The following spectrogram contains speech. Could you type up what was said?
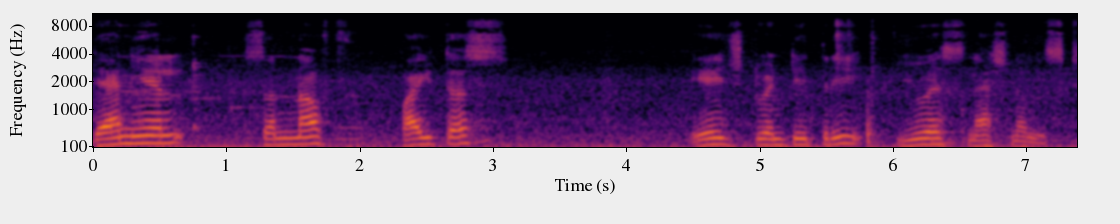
ಡ್ಯಾನಿಯಲ್ ಸನ್ ಆಫ್ ಪೈಟಸ್ ತ್ರೀ ಯು ಎಸ್ ನ್ಯಾಷನಲಿಸ್ಟ್.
